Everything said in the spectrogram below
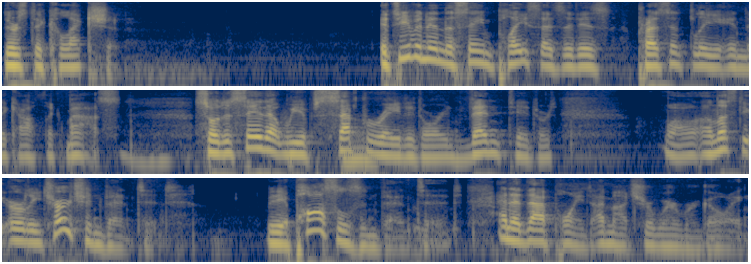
There's the collection. It's even in the same place as it is presently in the Catholic Mass. So to say that we have separated or invented, or well, unless the early church invented, the apostles invented, and at that point, I'm not sure where we're going.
